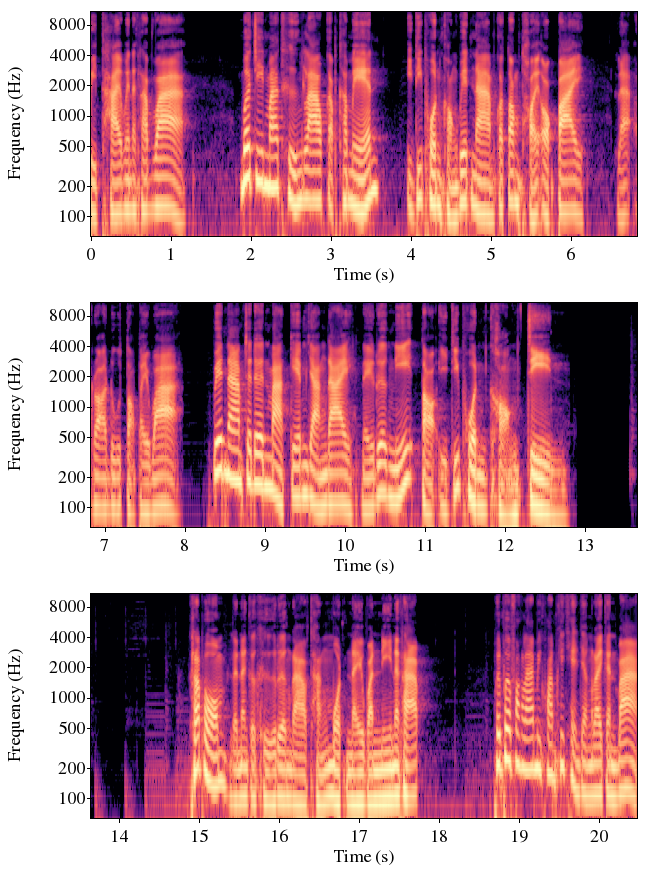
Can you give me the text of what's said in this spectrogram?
ปิดท้ายไว้นะครับว่า เมื่อจีนมาถึงลาวกับเขมร อิทธิพลของเวียดนามก็ต้องถอยออกไป และรอดูต่อไปว่า เวียดนามจะเดินหมากเกมอย่างใดในเรื่องนี้ต่ออิทธิพลของจีน ครับผมและนั่นก็คือเรื่องราวทั้งหมดในวันนี้นะครับ เพื่อนๆฟังแล้วมีความคิดเห็นอย่างไรกันบ้าง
